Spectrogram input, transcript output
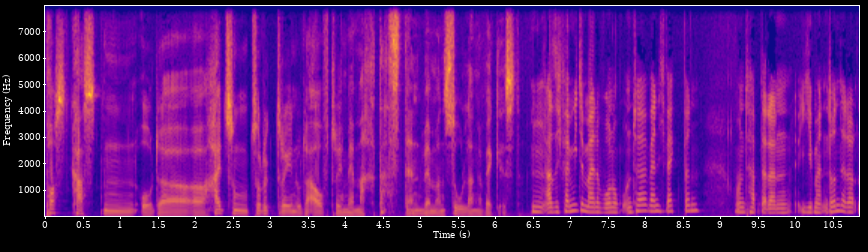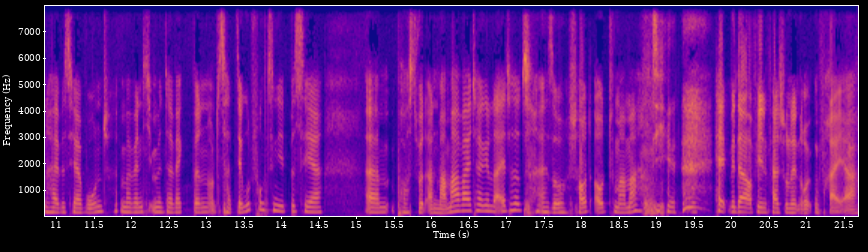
Postkasten oder äh, Heizung zurückdrehen oder aufdrehen? Wer macht das denn, wenn man so lange weg ist? Hm, Also ich vermiete meine Wohnung unter, wenn ich weg bin. Und habe da dann jemanden drin, der dort ein halbes Jahr wohnt, immer wenn ich im Winter weg bin. Und das hat sehr gut funktioniert bisher. Ähm, Post wird an Mama weitergeleitet. Also Shoutout to Mama. Die hält mir da auf jeden Fall schon den Rücken frei, ja.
